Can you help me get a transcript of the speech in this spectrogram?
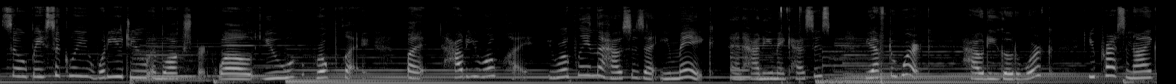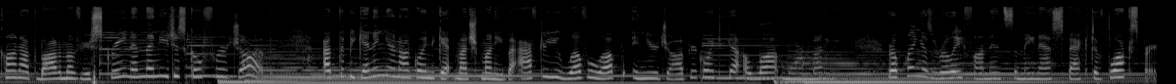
So basically, what do you do in Bloxburg? Well, you roleplay. But how do you roleplay? You roleplay in the houses that you make. And how do you make houses? You have to work. How do you go to work? You press an icon at the bottom of your screen and then you just go for a job. At the beginning, you're not going to get much money, but after you level up in your job, you're going to get a lot more money. Roleplaying is really fun, it's the main aspect of Bloxburg.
